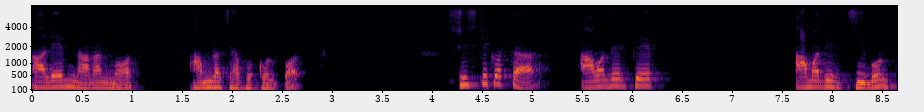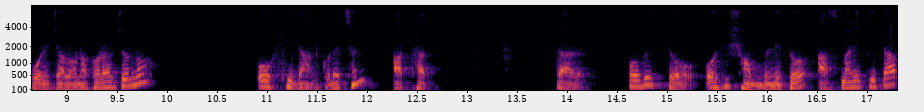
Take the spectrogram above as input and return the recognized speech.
আলেম, নানান মত, আমরা যাব কোন পথ? সৃষ্টিকর্তা আমাদেরকে আমাদের জীবন পরিচালনা করার জন্য ওহি দান করেছেন, অর্থাৎ তার পবিত্র ওহি সম্বলিত আসমানি কিতাব,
